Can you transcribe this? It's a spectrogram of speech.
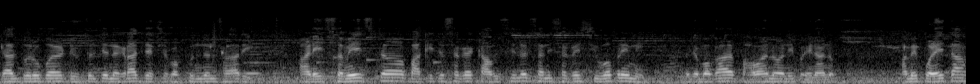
त्याचबरोबर दिवचलचे नगराध्यक्ष बाब कुंदन फळारी आणि समेस्त बाकीचे सगळे काउन्सिलर्स आणि सगळे शिवप्रेमी म्हणजे मोगाळ भावानो आणि भयणानो आम्ही पळयता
